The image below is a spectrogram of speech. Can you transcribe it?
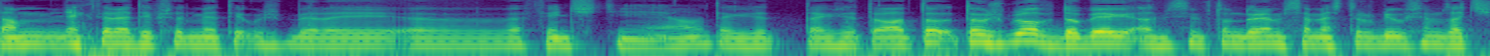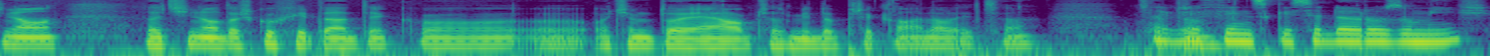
tam některé ty předměty už byly uh, ve finštině, jo? Takže, takže to, a to, to už bylo v době, a myslím v tom druhém semestru, kdy už jsem začínal, začínal trošku chytat, jako uh, o čem to je a občas mi to překládali, co, co Takže to... finsky se dorozumíš?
